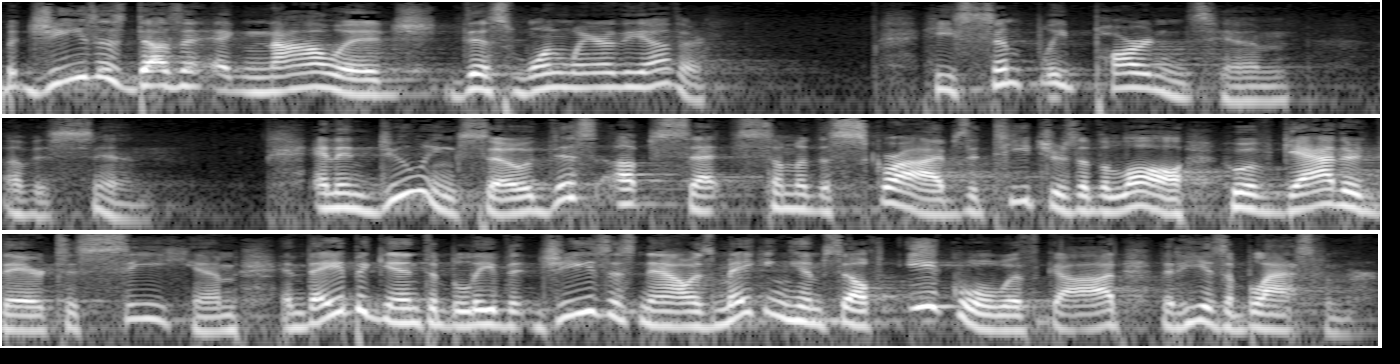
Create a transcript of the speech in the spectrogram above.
But Jesus doesn't acknowledge this one way or the other. He simply pardons him of his sin. And in doing so, this upsets some of the scribes, the teachers of the law, who have gathered there to see him. And they begin to believe that Jesus now is making himself equal with God, that he is a blasphemer.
